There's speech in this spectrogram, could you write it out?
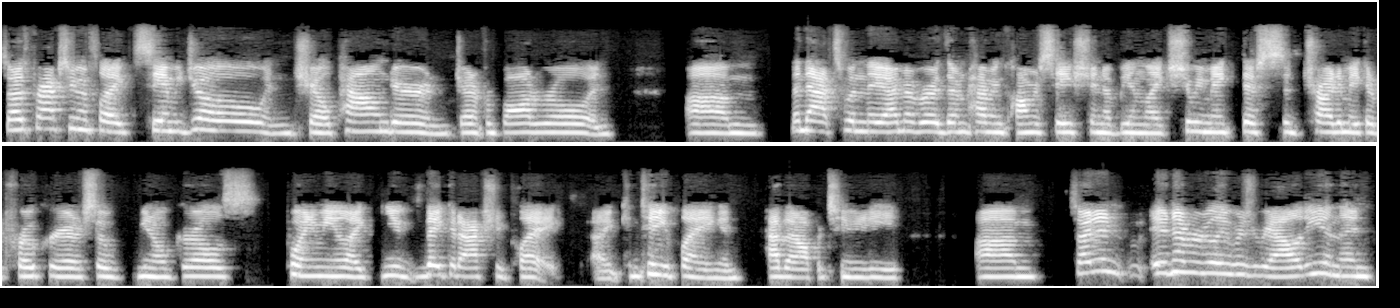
so I was practicing with like Sami Jo and Cheryl Pounder and Jennifer Botterill and um, and that's when they i remember them having conversation of being like should we make this to try to make it a pro career so you know girls pointing me like you they could actually play uh, continue playing and have that opportunity. Um so i didn't it never really was reality. And then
